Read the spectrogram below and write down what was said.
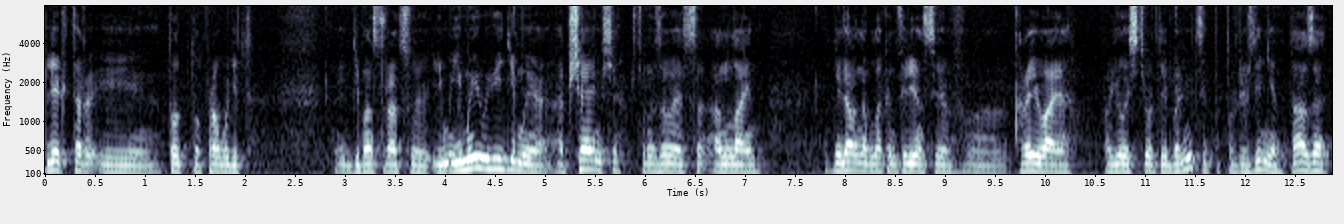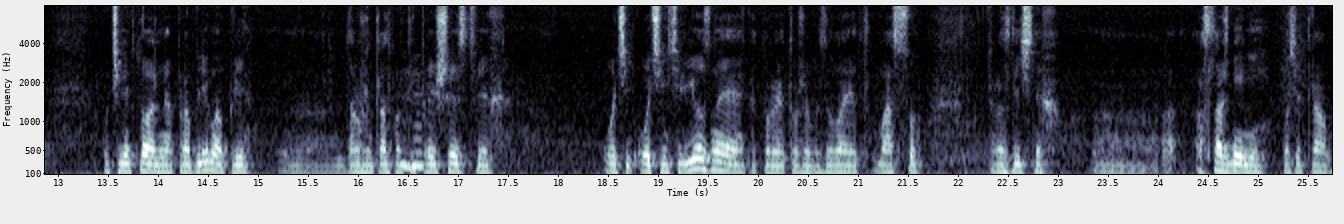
лектор и тот, кто проводит демонстрацию, и, и мы его видим, и общаемся, что называется, онлайн. Вот недавно была конференция в, э, краевая, в 4 больнице по повреждениям таза, очень актуальная проблема при э, дорожно-транспортных угу. происшествиях, очень, очень серьезная, которая тоже вызывает массу различных э, осложнений после травм.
